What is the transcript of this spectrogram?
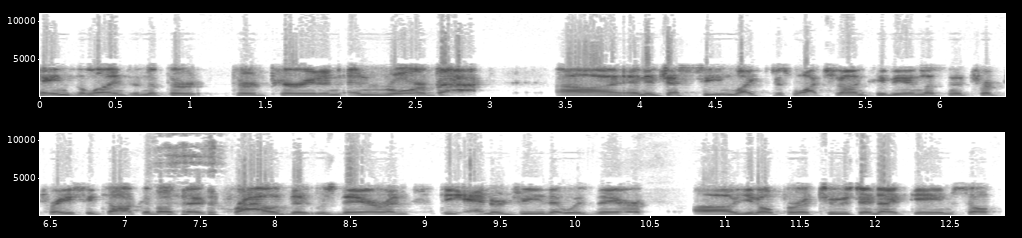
change the lines in the third third period and, and roar back. Uh, and it just seemed like just watching on TV and listening to Tripp Tracy talk about the crowd that was there and the energy that was there, uh, you know, for a Tuesday night game. So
